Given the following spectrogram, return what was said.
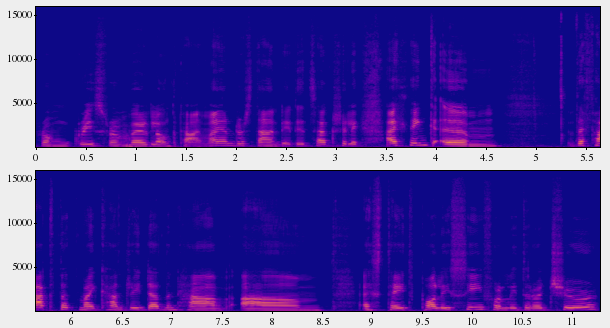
from Greece for a very long time. I understand it. It's actually, I think um, the fact that my country doesn't have um, a state policy for literature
